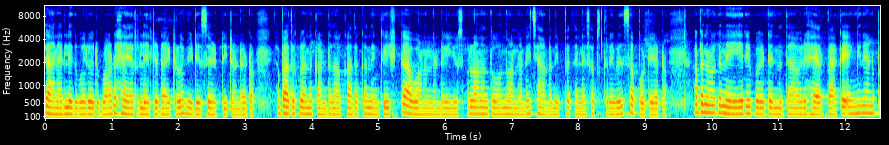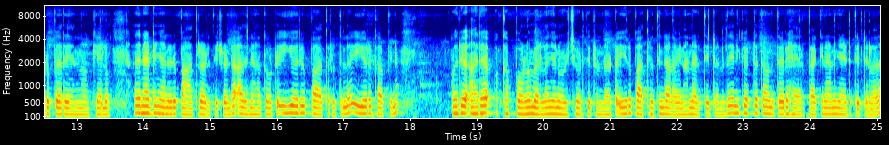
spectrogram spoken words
ചാനലിൽ ഇതുപോലെ ഒരുപാട് ഹെയർ റിലേറ്റഡ് ആയിട്ടുള്ള വീഡിയോസ് ഇട്ടിട്ടുണ്ട് കേട്ടോ. അപ്പോൾ അതൊക്കെ ഒന്ന് കണ്ടു നോക്കുക അതൊക്കെ നിങ്ങൾക്ക് ഇഷ്ടമാവുകയാണെന്നുണ്ടെങ്കിൽ യൂസ്ഫുൾ ആണെന്ന് തോന്നുകയാണെന്നുണ്ടെങ്കിൽ ചാനൽ ഇപ്പോൾ തന്നെ സബ്സ്ക്രൈബ് ചെയ്ത് സപ്പോർട്ട് ചെയ്യാം കേട്ടോ. അപ്പോൾ നമുക്ക് നേരെ പോയിട്ട് ഇന്നത്തെ ആ ഒരു ഹെയർ പാക്ക് എങ്ങനെയാണ് പ്രിപ്പയർ ചെയ്യുന്നത് നോക്കിയാലോ. അതിനായിട്ട് ഞാനൊരു പാത്രം എടുത്തിട്ടുണ്ട്. അതിനകത്തോട്ട് ഈ ഒരു പാത്രത്തിൽ ഈ ഒരു കപ്പിന് ഒരു അര കപ്പോളം വെള്ളം ഞാൻ ഒഴിച്ച് കൊടുത്തിട്ടുണ്ട് കേട്ടോ. ഈ ഒരു പാത്രത്തിന്റെ അളവിനാണ് എടുത്തിട്ടുള്ളത്. എനിക്ക് ഒറ്റ തവണത്തെ ഒരു ഹെയർ പാക്കിനാണ് ഞാൻ എടുത്തിട്ടുള്ളത്.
